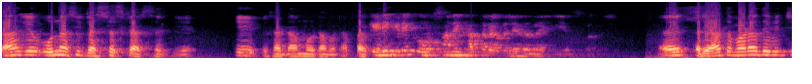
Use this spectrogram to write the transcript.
ਤਾਂ ਕਿ ਉਹਨਾਂ ਅਸੀਂ ਜਸਟਿਸ ਕਰ ਸਕੀਏ। ਇਹ ਇੱਕ ਸਾਡਾ ਮੋਟਾ ਮੋਟਾ ਪਰਪਸ ਕਿਹੜੇ ਕਿਹੜੇ ਕੋਰਸਾਂ ਦੇ ਖਾਤਰ ਅਵੇਲੇਬਲ ਹੈ ਜੀ scholarship? ਅਹ ਰਿਆਤਵਾੜਾ ਦੇ ਵਿੱਚ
